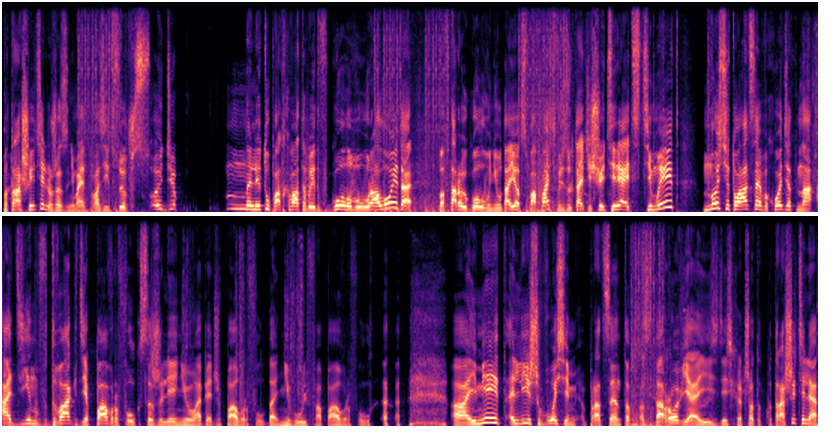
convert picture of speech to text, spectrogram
Потрошитель уже занимает позицию в сойде на лету подхватывает в голову Уралоида. Во вторую голову не удается попасть. В результате еще и теряет теммейта. Но ситуация выходит на 1 в 2, где Powerful, к сожалению, опять же, Powerful, да, не Wolf, а Powerful, а, имеет лишь 8% здоровья. И здесь хедшот от потрошителя.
